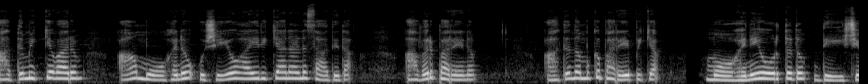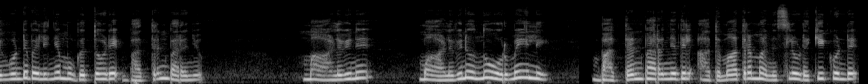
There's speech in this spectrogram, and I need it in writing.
അത് മിക്കവാറും ആ മോഹനോ ഉഷയോ ആയിരിക്കാനാണ് സാധ്യത. അവർ പറയണം അത് നമുക്ക് പറയിപ്പിക്കാം. മോഹനെ ഓർത്തതും ദേഷ്യം കൊണ്ട് വെളിഞ്ഞ മുഖത്തോടെ ഭദ്രൻ പറഞ്ഞു മാളുവിന് മാളുവിനൊന്നും ഓർമ്മയില്ലേ? ഭദ്രൻ പറഞ്ഞതിൽ അതുമാത്രം മനസ്സിലുടക്കിക്കൊണ്ട്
